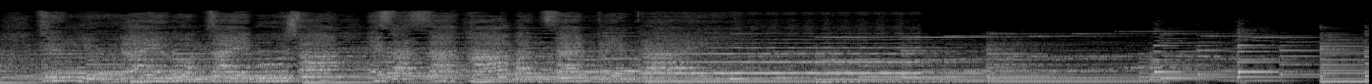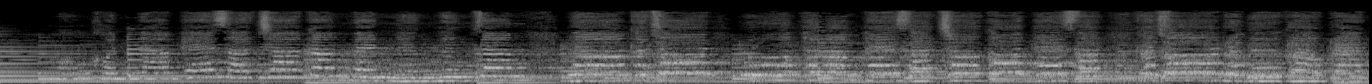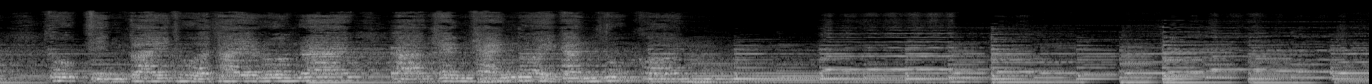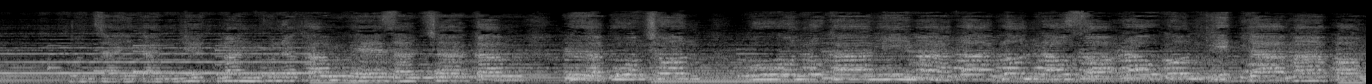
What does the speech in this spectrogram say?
แผ่สัจจากรรมเป็นหนึ่งหนึ่งจำนามขจรรวมพลังเพศสัจชกรเพศสัจขจรระบือกล่าวแกร่งทุกถิ่นไกลทั่วไทยรวมแรงต่างเข้มแข็งด้วยกันทุกคน ปวงชนภูนลูกค้ามีมากหลากล้นเราเสาะเราค้นคิดยามาป้อง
